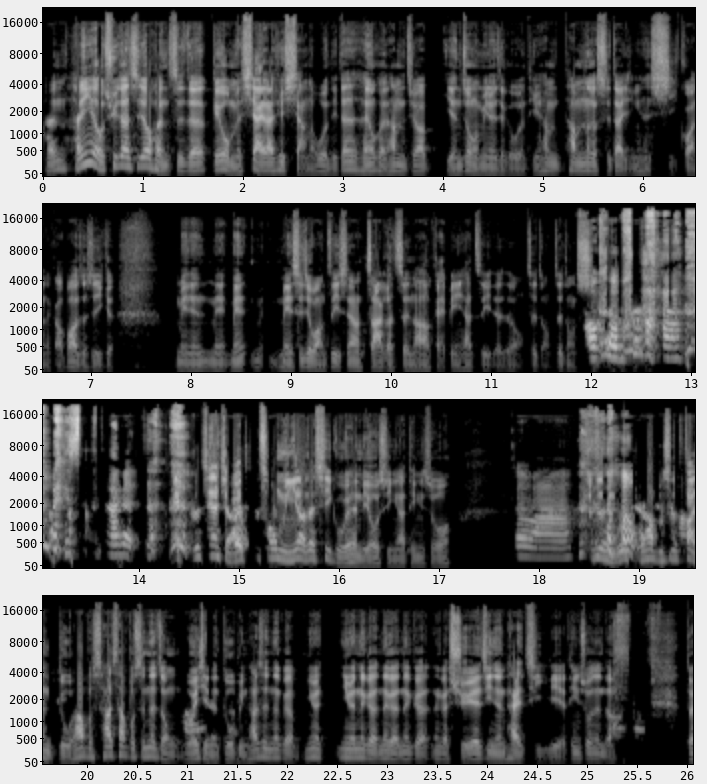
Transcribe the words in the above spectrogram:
很很有趣，但是又很值得给我们下一代去想的问题。但是很有可能他们就要严重的面对这个问题，因为他们他们那个时代已经很习惯了，搞不好这是一个。每年每每每每次就往自己身上扎个针，然后改变一下自己的这种这种这种事。好可怕、啊！每次扎个针。可是现在小孩吃聪明药，在戏谷也很流行啊，听说。对吗？就是很多人他不是贩毒，他不是他他不是那种危险的毒品，他是那个因为因为那个那个那个那个学业竞争太激烈，听说那种 对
